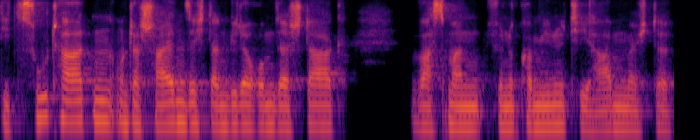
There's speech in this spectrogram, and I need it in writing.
die Zutaten unterscheiden sich dann wiederum sehr stark, was man für eine Community haben möchte.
